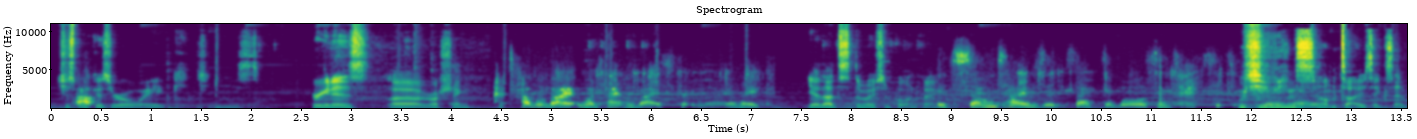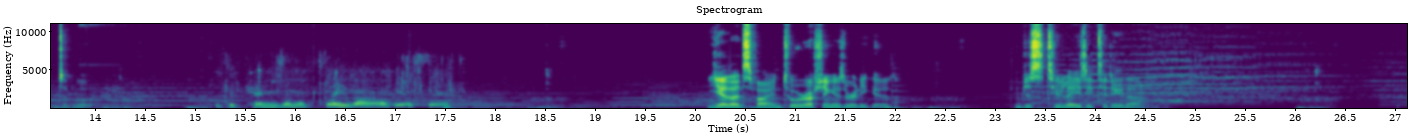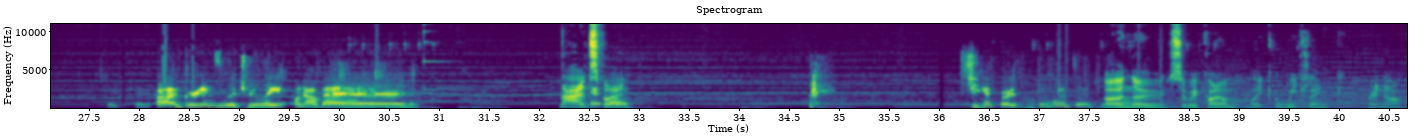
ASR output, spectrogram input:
Just Ah. because you're awake? Jeez. Green is uh, rushing. tub of ice. What type of ice cream? though? Like, Yeah, that's the most important thing. it's sometimes acceptable. Sometimes it's. What do you mean not. sometimes acceptable? It depends on the flavor, obviously. Yeah, that's fine. Tool rushing is really good. I'm just too lazy to do that. Okay. Ah, Green's literally on our bed. Nah, it's Okay, fine. well. Did you get both of the woods or just Uh, one? no, so we're kind of on like a weak link right now.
